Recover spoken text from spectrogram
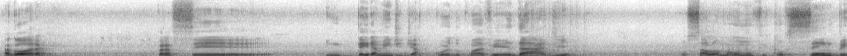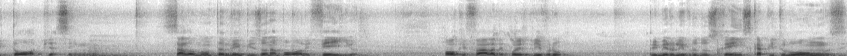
Agora, para ser inteiramente de acordo com a verdade, o Salomão não ficou sempre top assim, né? Salomão também pisou na bola e feio. Olha o que fala depois livro, primeiro livro dos Reis, capítulo 11.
